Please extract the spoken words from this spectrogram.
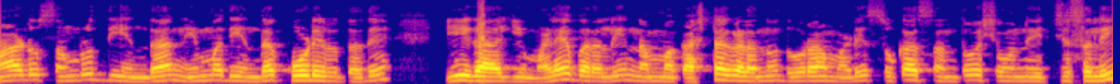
ನಾಡು ಸಮೃದ್ಧಿಯಿಂದ, ನೆಮ್ಮದಿಯಿಂದ ಕೂಡಿರುತ್ತದೆ. ಹೀಗಾಗಿ ಮಳೆ ಬರಲಿ, ನಮ್ಮ ಕಷ್ಟಗಳನ್ನು ದೂರ ಮಾಡಿ, ಸುಖ ಸಂತೋಷವನ್ನು ಹೆಚ್ಚಿಸಲಿ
